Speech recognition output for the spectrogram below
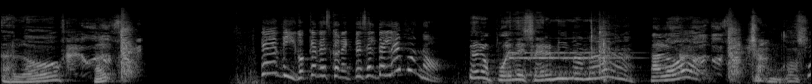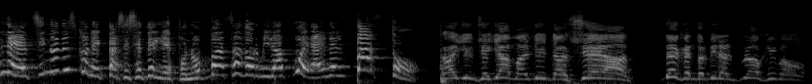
¿Aló? Saludos, amigo. Te digo que desconectes el teléfono. Pero puede ser mi mamá. ¿Aló? Changos. Ned, si no desconectas ese teléfono, vas a dormir afuera en el pasto. ¡Cállense ya, maldita sea! ¡Dejen dormir al prójimo!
